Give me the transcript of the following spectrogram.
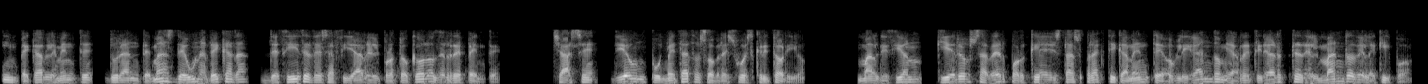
impecablemente, durante más de una década, decide desafiar el protocolo de repente. Chase, dio un puñetazo sobre su escritorio. Maldición, quiero saber por qué estás prácticamente obligándome a retirarte del mando del equipo.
